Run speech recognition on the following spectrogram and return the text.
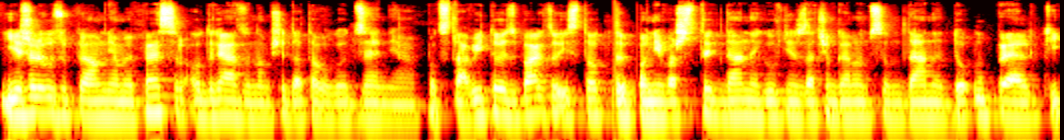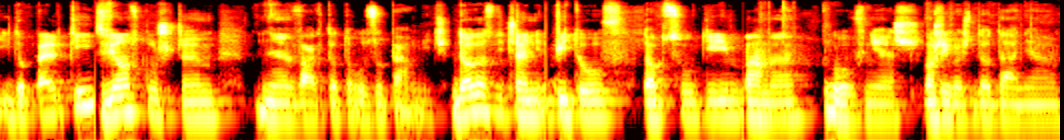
Jeżeli uzupełniamy PESEL, od razu nam się data urodzenia podstawi. To jest bardzo istotne, ponieważ z tych danych również zaciągane są dane do UPL-ki i do PEL-ki, w związku z czym e, warto to uzupełnić. Do rozliczeń PIT-ów, do obsługi mamy również możliwość dodania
